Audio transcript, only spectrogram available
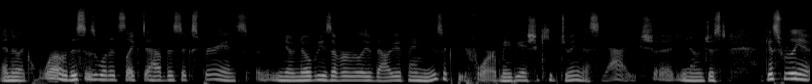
And they're like whoa this is what it's like to have this experience. You know nobody's ever really valued my music before. Maybe i should keep doing this. Yeah you should you know just i guess really uh,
